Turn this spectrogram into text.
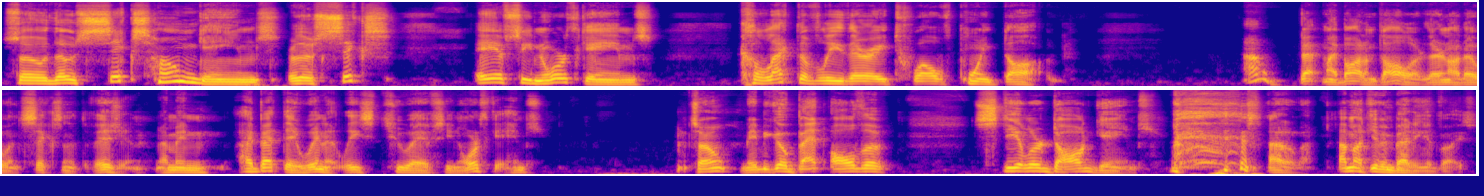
So those six home games, or those six AFC North games, collectively, they're a 12 point dog. I'll bet my bottom dollar they're not 0 6 in the division. I mean, I bet they win at least two AFC North games. So maybe go bet all the Steeler dog games. I don't know. I'm not giving betting advice.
